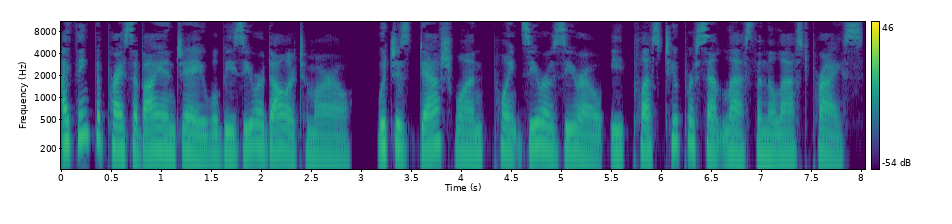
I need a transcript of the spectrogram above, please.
I think the price of INJ will be $0 tomorrow, which is dash 1.00 E plus 2% less than the last price.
